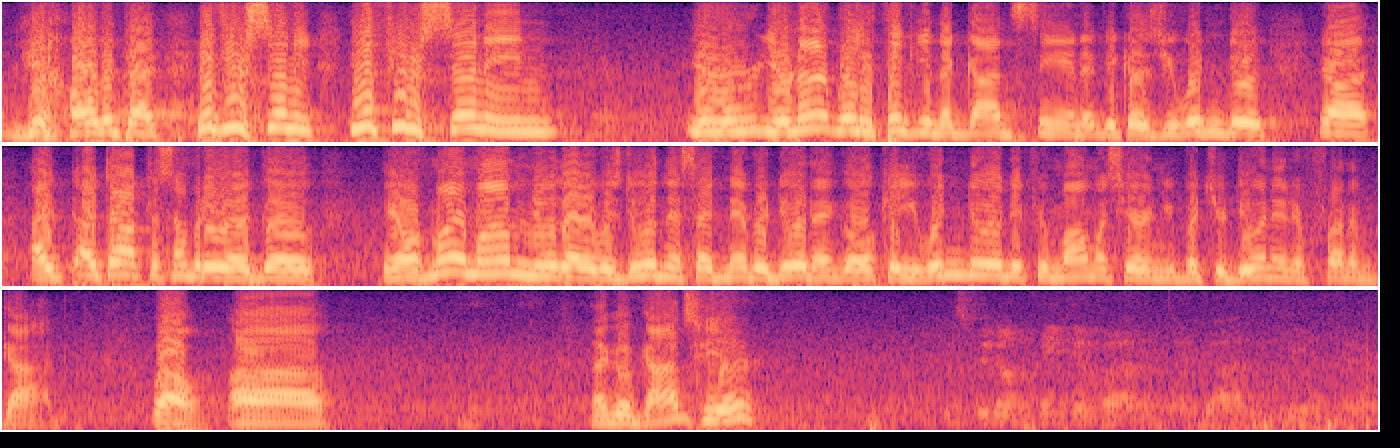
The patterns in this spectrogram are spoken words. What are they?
the time. All the time. If you're sinning, if you're sinning, you're, you're not really thinking that God's seeing it because you wouldn't do it. You know, I, I talked to somebody who would go, you know, if my mom knew that I was doing this, I'd never do it. And I go, okay, you wouldn't do it if your mom was here, and you, but you're doing it in front of God. Well, uh, I go, God's here Guess we don't think about it that God is being there.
